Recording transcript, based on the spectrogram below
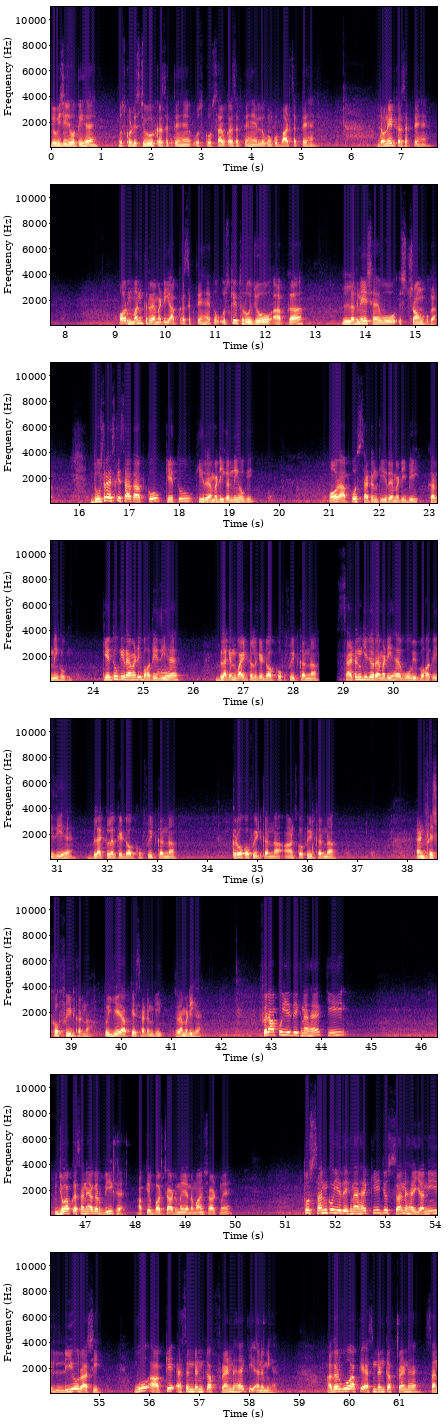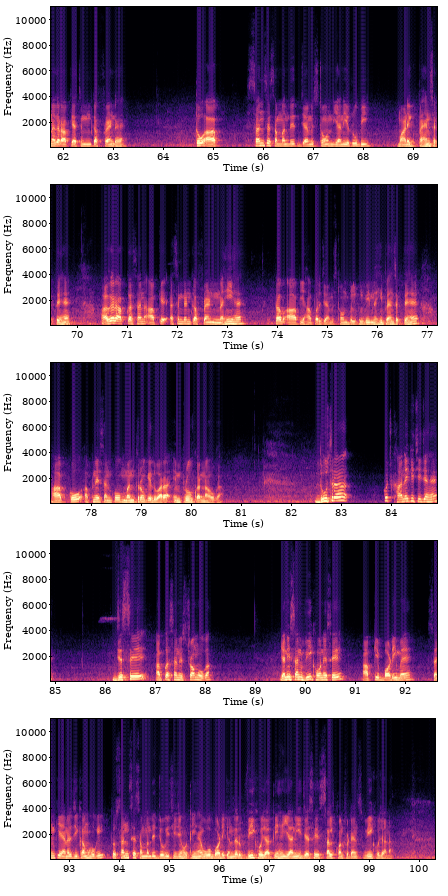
जो भी चीज़ होती है, उसको डिस्ट्रीब्यूट कर सकते हैं, उसको सर्व कर सकते हैं, लोगों को बांट सकते हैं डोनेट कर सकते हैं। और मंत्र रेमेडी आप कर सकते हैं तो उसके थ्रू जो आपका लग्नेश है वो स्ट्रांग होगा। दूसरा इसके साथ आपको केतु की रेमेडी करनी होगी और आपको सैटन की रेमेडी भी करनी होगी। केतु की रेमेडी बहुत इजी है। ब्लैक एंड वाइट कलर के डॉग को फ़ीड करना। सैटन की जो रेमेडी है वो भी बहुत इजी है। ब्लैक कलर के डॉग को फ़ीड करना। क्रो को फ़ीड करना। आंट्स को फ़ीड करना। एंड फ़िश को फ़ीड करना तो ये आपके सैटन की रेमेडी है। फिर आपको ये देखना है कि जो आपका सन है, अगर वीक है, आपके बर्थ चार्ट में या नमान चार्ट में तो सन को ये देखना है कि जो सन है, यानी लियो राशि, वो आपके एसेंडेंट का फ्रेंड है कि एनिमी है? अगर वो आपके एसेंडेंट का फ्रेंड है सन अगर आपके एसेंडेंट का फ्रेंड है तो आप सन से संबंधित जेमस्टोन यानी रूबी माणिक पहन सकते हैं। अगर आपका सन आपके एसेंडेंट का फ्रेंड नहीं है, तब आप यहाँ पर जेमस्टोन बिल्कुल भी नहीं पहन सकते हैं। आपको अपने सन को मंत्रों के द्वारा इम्प्रूव करना होगा। दूसरा, कुछ खाने की चीज़ें हैं जिससे आपका सन स्ट्रांग होगा। यानी सन वीक होने से आपकी बॉडी में सन की एनर्जी कम होगी तो सन से संबंधित जो भी चीज़ें होती हैं, वो बॉडी के अंदर वीक हो जाती हैं, यानी जैसे सेल्फ कॉन्फिडेंस वीक हो जाना।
